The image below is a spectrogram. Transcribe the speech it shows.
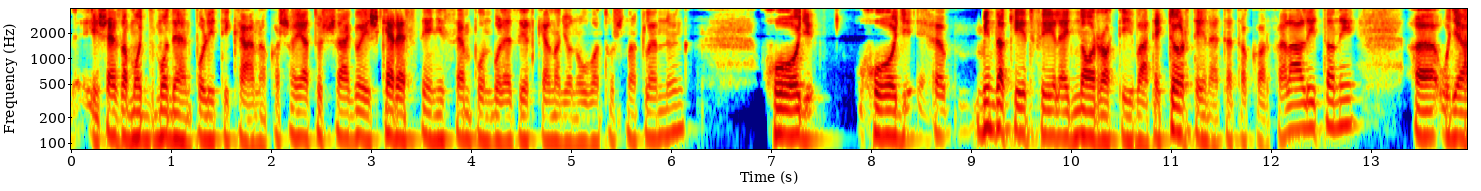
és ez a modern politikának a sajátossága, és keresztényi szempontból ezért kell nagyon óvatosnak lennünk, hogy hogy mind a két fél egy narratívát, egy történetet akar felállítani. Ugye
